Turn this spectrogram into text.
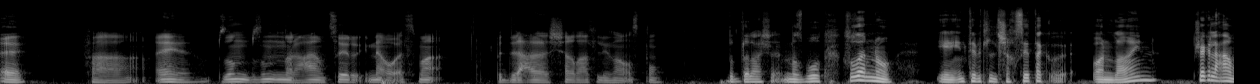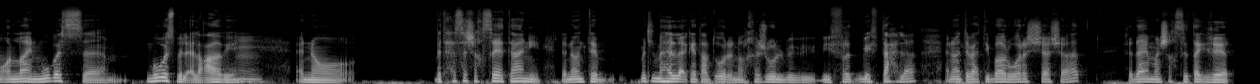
إيه فا إيه بظن بظن إنه العالم تصير ينقوا أسماء بتدل على الشغلات اللي ناقصتهم بتضل عش... مزبوط خصوصا إنه يعني أنت مثل شخصيتك اونلاين بشكل عام اونلاين مو بس مو بس بالألعاب يعني. إنه بتحسها شخصية تانية. لأنه أنت مثل ما هلأ كنت عم تقول إنه الخجول بيفتح لها. إنه أنت باعتبار ورا الشاشات فدائما شخصيتك غير.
